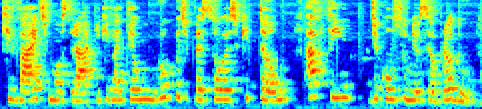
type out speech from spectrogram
que vai te mostrar e que vai ter um grupo de pessoas que estão afim de consumir o seu produto.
